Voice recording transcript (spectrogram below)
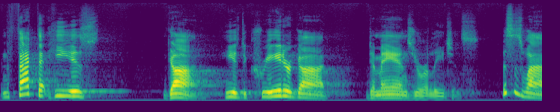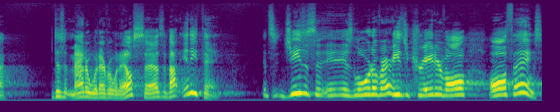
And the fact that he is God, he is the creator God, demands your allegiance. This is why it doesn't matter what everyone else says about anything. It's Jesus is Lord over everything. He's the creator of all, all things.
